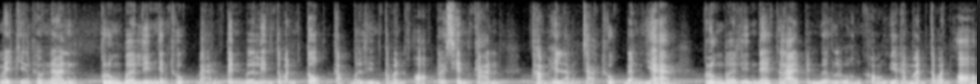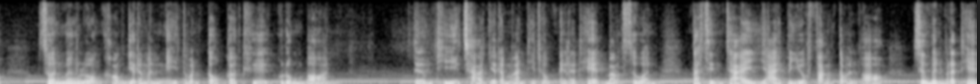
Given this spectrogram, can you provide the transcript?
ไม่เพียงเท่านั้น กรุงเบอร์ลินยังถูกแบ่งเป็นเบอร์ลินตะวันตกกับเบอร์ลินตะวันออกด้วยเช่นกันทำให้หลังจากถูกแบ่งแยก กรุงเบอร์ลินได้กลายเป็นเมืองหลวงของเยอรมันตะวันออก ส่วนเมืองหลวงของเยอรมนีตะวันตกก็คือกรุงบอน เดิมทีชาวเยอรมันที่ถูกเนรเทศบางส่วน ตัดสินใจย้ายไปอยู่ฝั่งตะวันออก ซึ่งเป็นประเทศ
